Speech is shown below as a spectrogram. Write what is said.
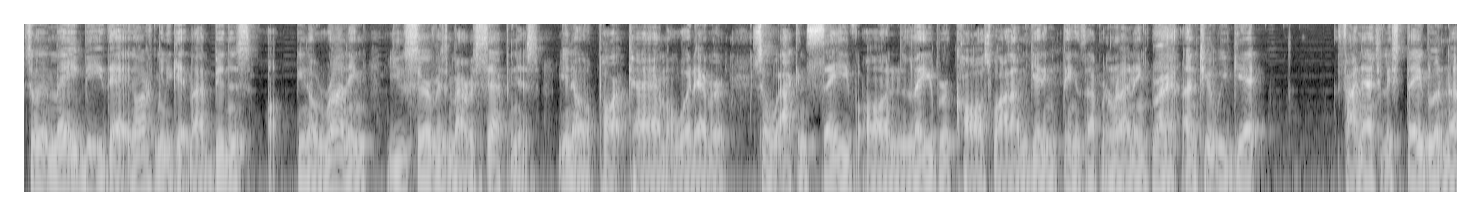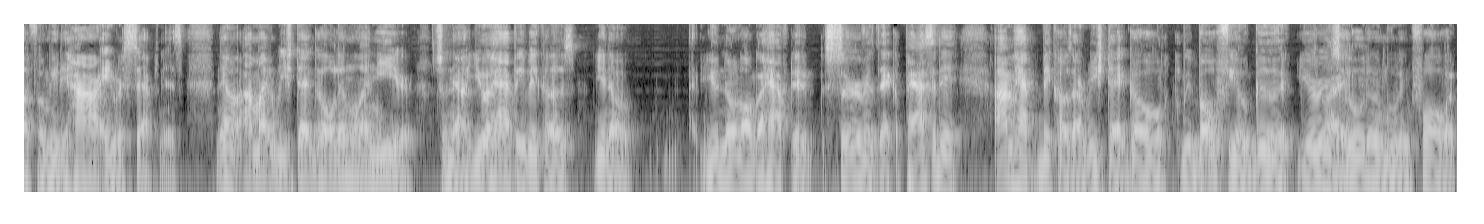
So it may be that in order for me to get my business, you know, running, you serve as my receptionist, you know, part time or whatever, so I can save on labor costs while I'm getting things up and running. Right. Until we get financially stable enough for me to hire a receptionist. Now, I might reach that goal in one year. So now you're happy because, you know, you no longer have to serve as that capacity. I'm happy because I reached that goal. We both feel good. You're in Right. school and moving forward.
